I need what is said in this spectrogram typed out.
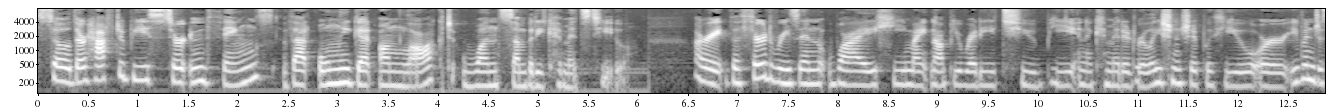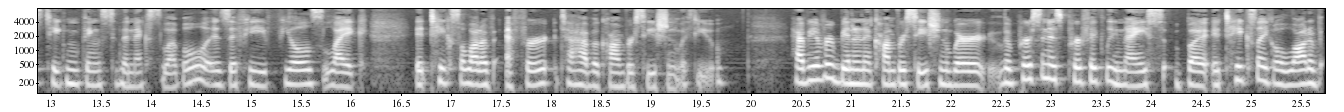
So there have to be certain things that only get unlocked once somebody commits to you. All right, the third reason why he might not be ready to be in a committed relationship with you or even just taking things to the next level is if he feels like it takes a lot of effort to have a conversation with you. Have you ever been in a conversation where the person is perfectly nice, but it takes like a lot of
